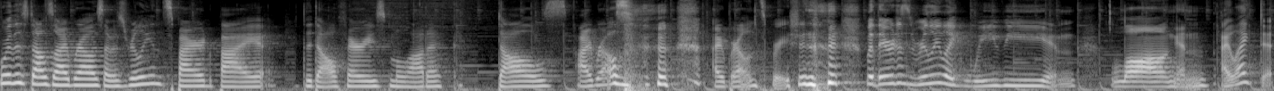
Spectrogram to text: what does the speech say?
For this doll's eyebrows, I was really inspired by the Doll fairies melodic doll's eyebrows. Eyebrow inspiration. but they were just really like wavy and long, and I liked it.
